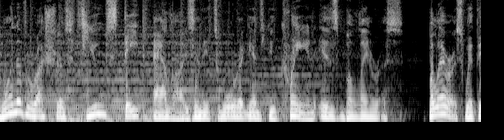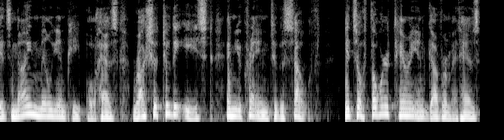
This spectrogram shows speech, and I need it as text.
One of Russia's few state allies in its war against Ukraine is Belarus. Belarus, with its 9 million people, has Russia to the east and Ukraine to the south. Its authoritarian government has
